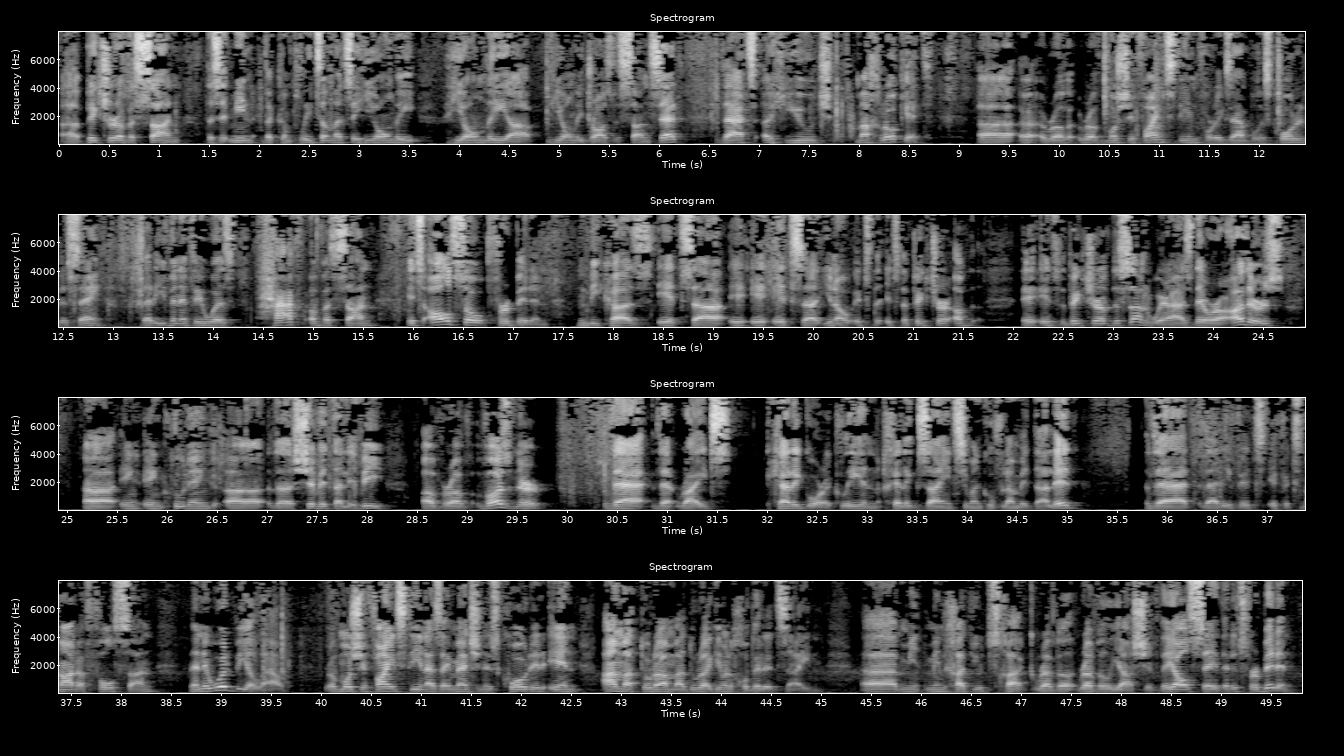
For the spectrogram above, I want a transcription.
A picture of a sun, does it mean the complete sun? Let's say he only, he only, uh, he only draws the sunset. That's a huge machloket. Uh, uh, Rav, Rav Moshe Feinstein, for example, is quoted as saying that even if it was half of a sun, it's also forbidden because it's uh, it, it, it's uh, you know it's the it's the picture of the, it's the picture of the sun. Whereas there are others, uh, in, including uh, the Shevet Levi of Rav Vosner, that that writes categorically in Chelik Zayin Siman Kuf Lamed that that if it's if it's not a full sun, then it would be allowed. Rav Moshe Feinstein, as I mentioned, is quoted in Amat Torah Madura Gimel Choveret Zayin, uh, Minchat Yitzchak, Rav Elyashiv. They all say that it's forbidden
